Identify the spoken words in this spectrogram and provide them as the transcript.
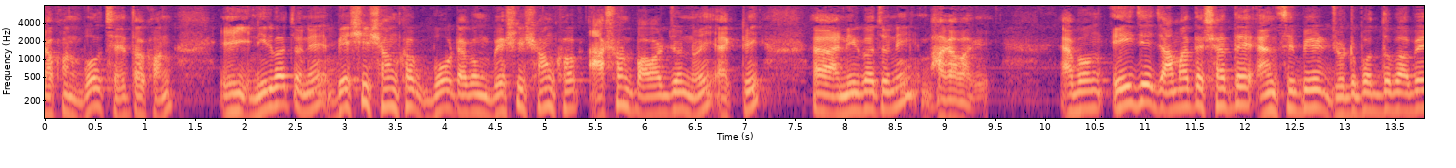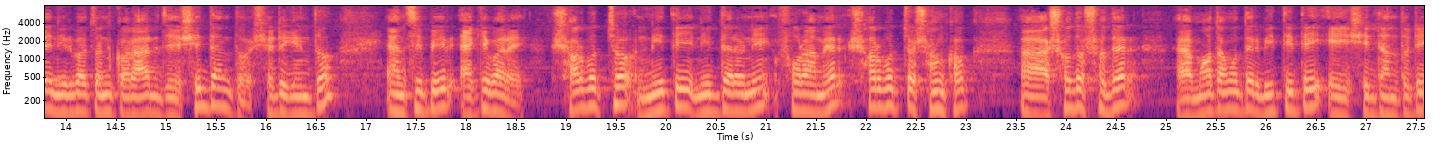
যখন বলছে, তখন এই নির্বাচনে বেশি সংখ্যক ভোট এবং বেশি সংখ্যক আসন পাওয়ার জন্যই একটি নির্বাচনী ভাগাভাগি। এবং এই যে জামাতের সাথে এনসিপির জোটবদ্ধভাবে নির্বাচন করার যে সিদ্ধান্ত, সেটি কিন্তু এনসিপির একেবারে সর্বোচ্চ নীতি নির্ধারণী ফোরামের সর্বোচ্চ সংখ্যক সদস্যদের মতামতের ভিত্তিতেই এই সিদ্ধান্তটি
